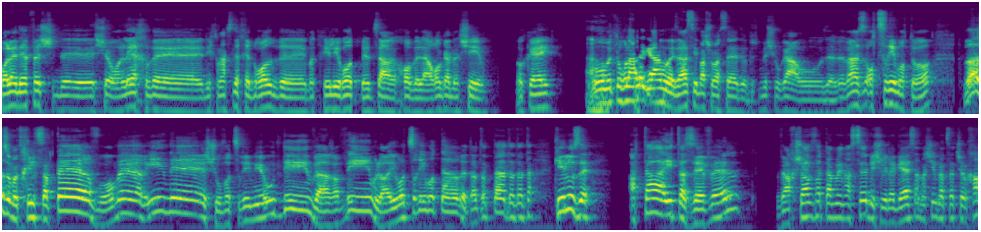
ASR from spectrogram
חולה נפש אה, שהולך ונכנס לחברון ומתחיל לירות באמצע הרחוב ולהרוג אנשים, אוקיי? הוא מטורלל לגמרי, זה הסיבה שהוא עשה את זה, פשוט משוגע, הוא זה, ואז עוצרים אותו, ואז הוא מתחיל לספר, והוא אומר, הנה, שוב עוצרים יהודים וערבים, לא היו עוצרים אותם, וטה טה טה טה טה טה, כאילו זה, אתה היית זבל, ועכשיו אתה מנסה בשביל לגייס אנשים לצד שלך,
